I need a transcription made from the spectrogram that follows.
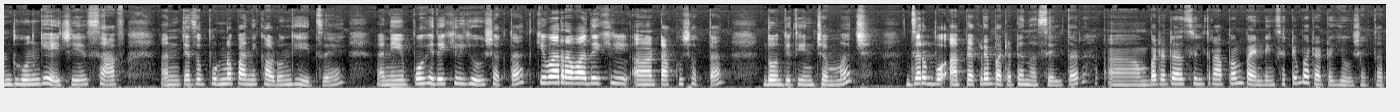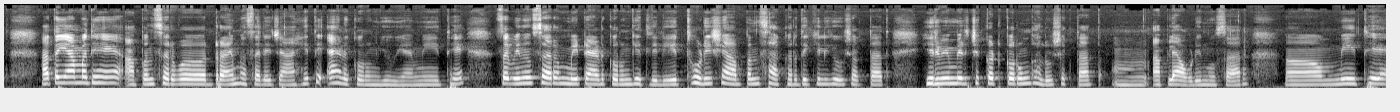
धुवून घ्यायचे साफ आणि त्याचं पूर्ण पाणी काढून घ्यायचं आहे आणि पोहे देखील घेऊ शकतात किंवा रवा देखील टाकू शकतात. दोन ते तीन चम्मच. जर बो आपल्याकडे बटाटा नसेल तर बटाटा असेल तर आपण बाइंडिंगसाठी बटाटा घेऊ शकतात. आता यामध्ये आपण सर्व ड्राय मसाले जे आहे ते ॲड करून घेऊया. मी इथे चवीनुसार मीठ ॲड करून घेतलेली आहे. थोडीशी आपण साखर देखील घेऊ शकतात. हिरवी मिरची कट करून घालू शकतात आपल्या आवडीनुसार. मी इथे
